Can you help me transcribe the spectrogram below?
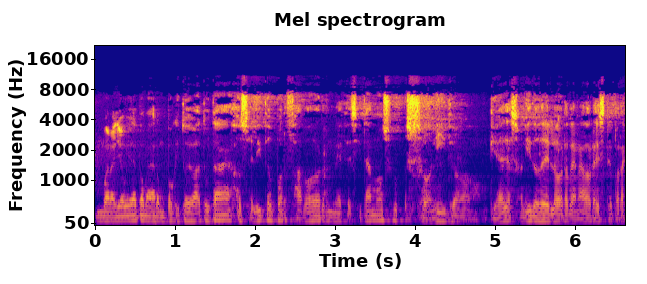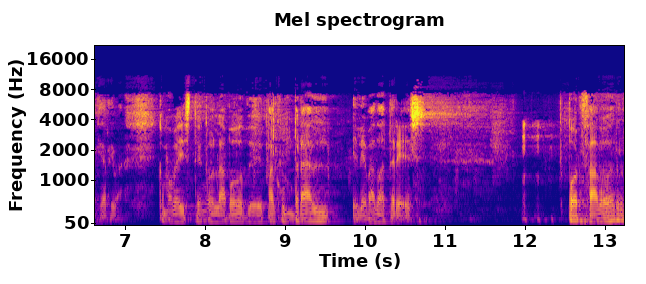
Bueno, yo voy a tomar un poquito de batuta. Joselito, por favor, necesitamos sonido. Que haya sonido del ordenador este por aquí arriba. Como veis, tengo la voz de Paco Umbral elevado a tres. Por favor.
